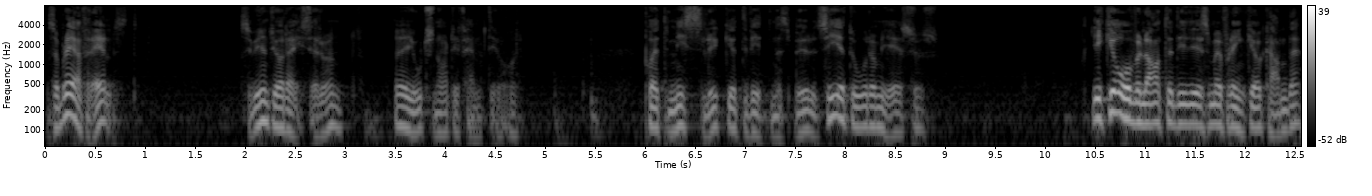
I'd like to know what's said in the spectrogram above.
Så blev jag frälst. Så vill inte jag resa runt, och Det har jag gjort snart i 50 år. På ett misslyckat vittnesbud. Säg ett ord om Jesus. Icke overlate till de som är flinka och kan det.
